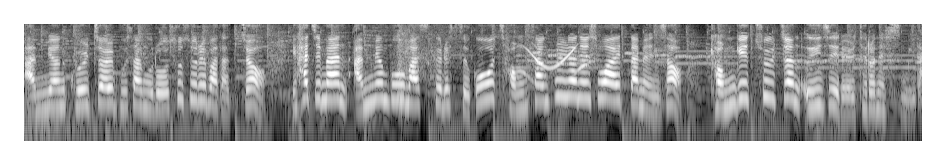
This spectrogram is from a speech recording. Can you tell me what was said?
안면 골절 부상으로 수술을 받았죠. 하지만 안면 보호 마스크를 쓰고 정상 훈련을 소화했다면서 경기 출전 의지를 드러냈습니다.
